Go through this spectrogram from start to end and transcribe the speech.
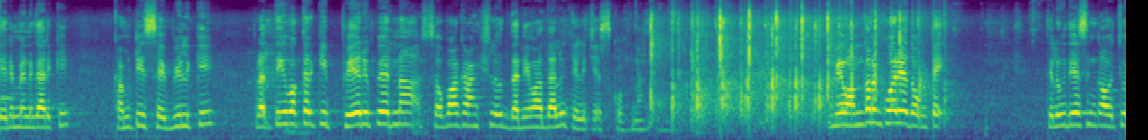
చైర్మన్ గారికి కమిటీ సభ్యులకి ప్రతి ఒక్కరికి పేరు పేరున శుభాకాంక్షలు ధన్యవాదాలు తెలియజేసుకుంటున్నాను. మేమందరం కోరేది ఒకటే. తెలుగుదేశం కావచ్చు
